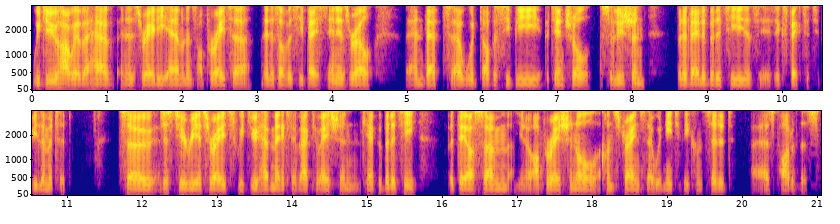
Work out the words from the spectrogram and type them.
We do, however, have an Israeli ambulance operator that is obviously based in Israel and that uh, would obviously be a potential solution, but availability is, is expected to be limited. So just to reiterate, we do have medical evacuation capability, but there are some you know, operational constraints that would need to be considered uh, as part of this.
